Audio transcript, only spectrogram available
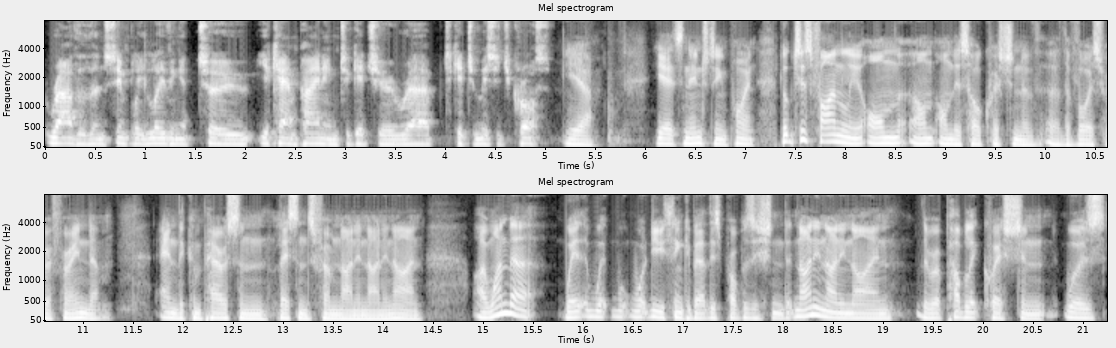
rather than simply leaving it to your campaigning to get your uh, to get your message across. Yeah, yeah, it's an interesting point. Look, just finally on on, on this whole question of, of the voice referendum and the comparison lessons from 1999. I wonder where, what do you think about this proposition that 1999 the republic question was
